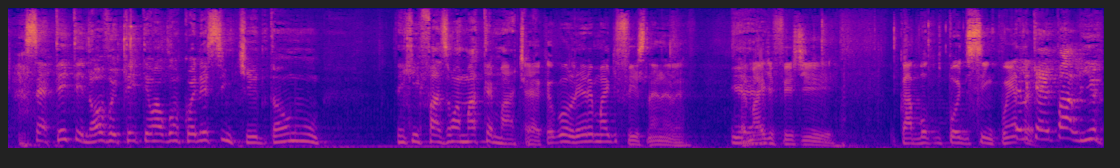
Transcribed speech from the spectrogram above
79, 81, alguma coisa nesse sentido. Então não. Tem que fazer uma matemática. É, que o goleiro é mais difícil, né, né? velho? É. É mais difícil de. Caboclo depois de 50. Ele quer ir pra linha.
